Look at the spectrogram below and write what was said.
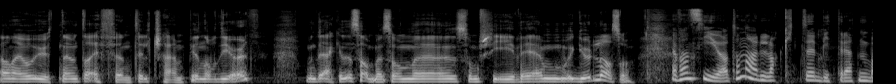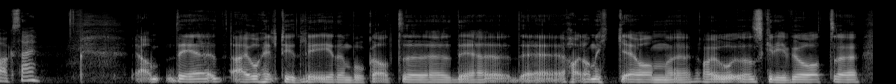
Han er jo utnevnt av FN til champion of the earth. Men det er ikke det samme som, eh, som ski-VM-gull, altså. Ja, for Han sier jo at han har lagt bitterheten bak seg. Ja, Det er jo helt tydelig i den boka at eh, det, det har han ikke. og Han, eh, jo, han skriver jo at, eh,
